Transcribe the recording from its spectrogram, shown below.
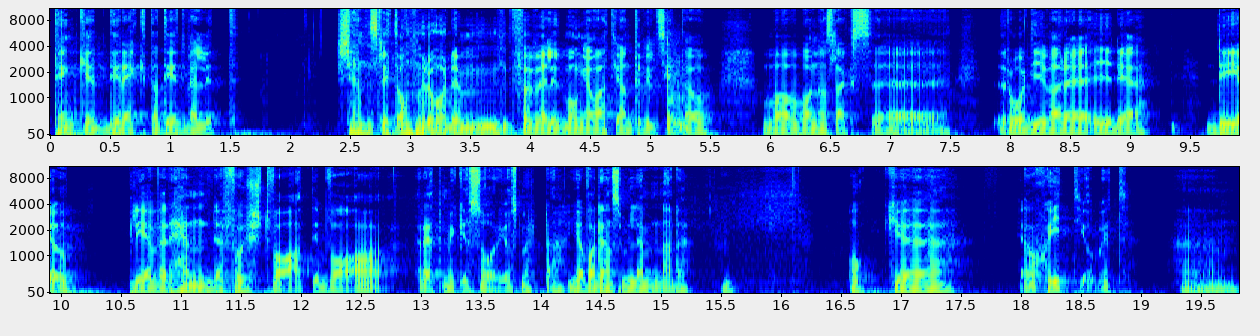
tänker direkt att det är ett väldigt känsligt område för väldigt många och att jag inte vill sitta och vara, vara någon slags eh, rådgivare i det. Det jag upplever hände först var att det var rätt mycket sorg och smärta. Jag var den som lämnade. Mm. Och eh, det var skitjobbigt. Um,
